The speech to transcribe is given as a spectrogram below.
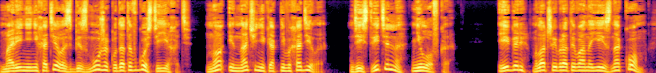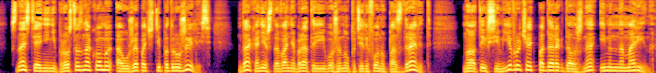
Марине не хотелось без мужа куда-то в гости ехать, но иначе никак не выходило. Действительно неловко. Игорь, младший брат Ивана, ей знаком — с Настей они не просто знакомы, а уже почти подружились. Да, конечно, Ваня брата и его жену по телефону поздравит, но от их семьи вручать подарок должна именно Марина.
